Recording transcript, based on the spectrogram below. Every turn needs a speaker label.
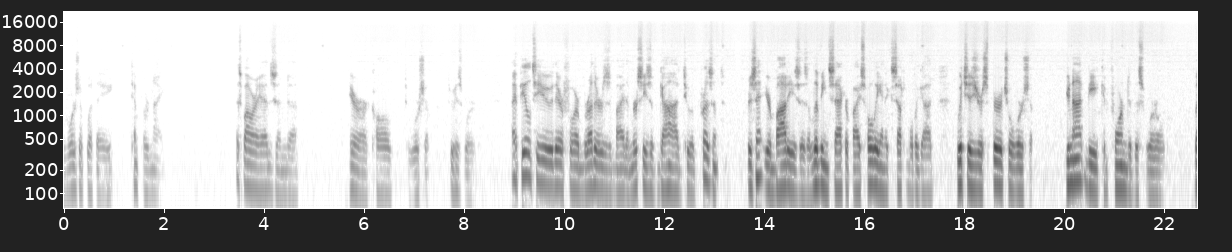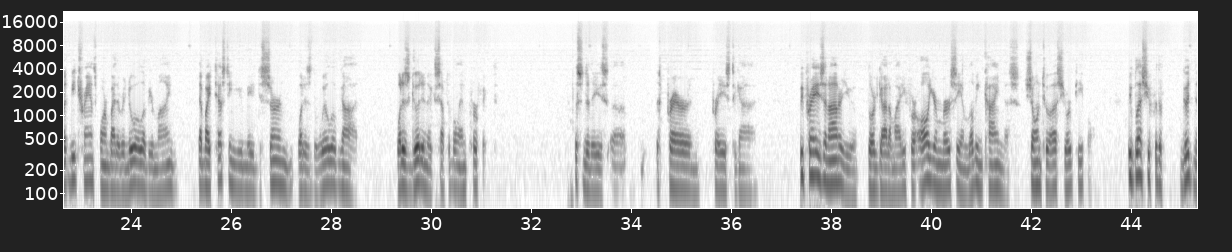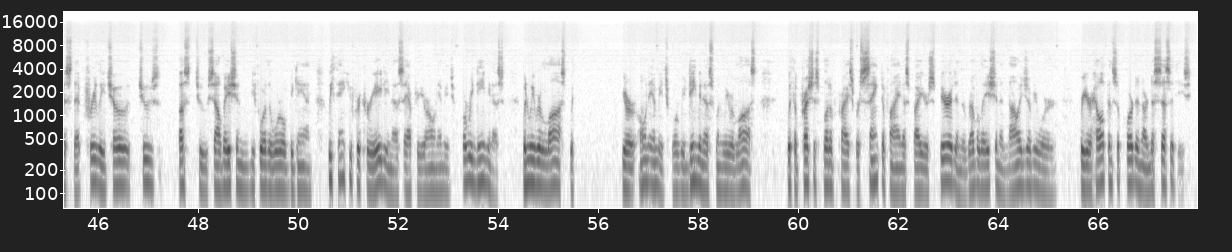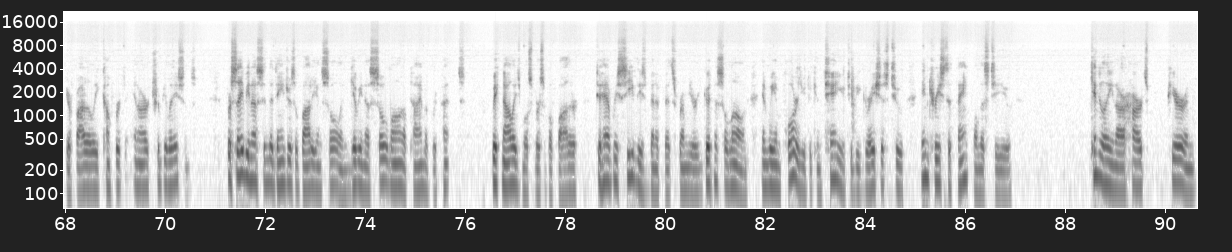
Speaker 1: of Worship with a Templar Knight. Let's bow our heads and uh, hear our call to worship through His Word. I appeal to you, therefore, brothers, by the mercies of God, to a present present your bodies as a living sacrifice, holy and acceptable to God, which is your spiritual worship. Do not be conformed to this world, but be transformed by the renewal of your mind that by testing you may discern what is the will of God, what is good and acceptable and perfect. Listen to these, uh, this prayer and praise to God. We praise and honor you, Lord God Almighty, for all your mercy and loving kindness shown to us, your people. We bless you for the goodness that freely chose choose us to salvation before the world began. We thank you for creating us after your own image, for redeeming us when we were lost with your own image, for redeeming us when we were lost. With the precious blood of Christ, for sanctifying us by your Spirit in the revelation and knowledge of your word, for your help and support in our necessities, your fatherly comfort in our tribulations, for saving us in the dangers of body and soul, and giving us so long a time of repentance. We acknowledge, most merciful Father, to have received these benefits from your goodness alone, and we implore you to continue to be gracious to increase the thankfulness to you, kindling our hearts pure and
